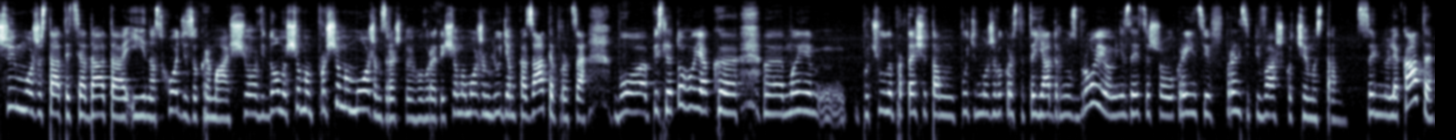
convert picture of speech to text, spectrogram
Чим може стати ця дата і на сході, зокрема, що відомо, що ми про що ми можемо зрештою говорити, що ми можемо людям казати про це? Бо після того як е, е, ми почули про те, що там Путін може використати ядерну зброю, мені здається, що українців в принципі важко чимось там сильно лякати, е,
